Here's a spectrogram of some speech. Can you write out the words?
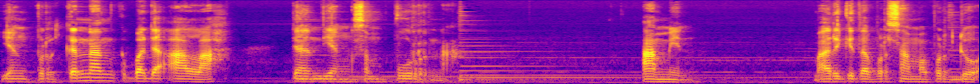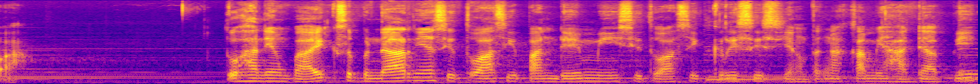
yang berkenan kepada Allah dan yang sempurna. Amin. Mari kita bersama berdoa. Tuhan yang baik, sebenarnya situasi pandemi, situasi krisis yang tengah kami hadapi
